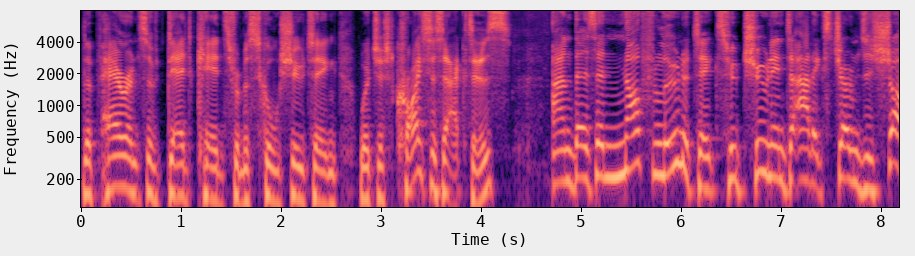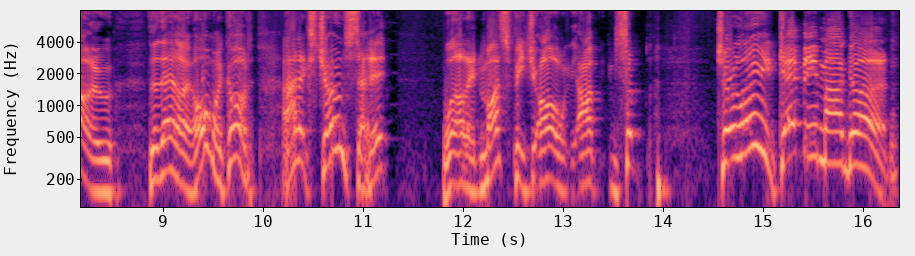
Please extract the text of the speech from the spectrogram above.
the parents of dead kids from a school shooting were just crisis actors. And there's enough lunatics who tune into Alex Jones's show that they're like, "Oh my god, Alex Jones said it. Well, it must be. Oh, uh, so, Jolene, get me my gun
